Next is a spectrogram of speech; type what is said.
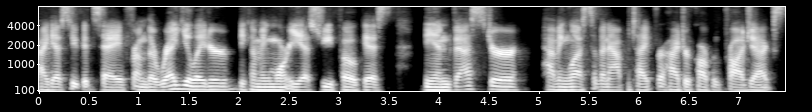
I guess you could say, from the regulator becoming more ESG focused, the investor having less of an appetite for hydrocarbon projects,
